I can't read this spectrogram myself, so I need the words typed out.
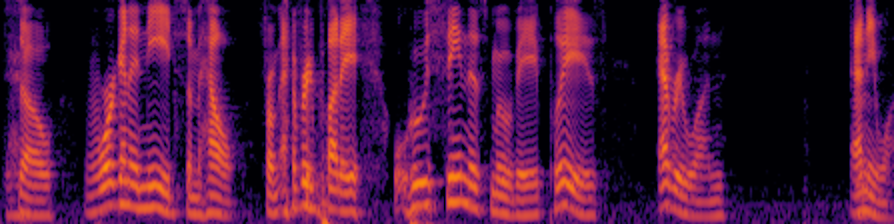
So we're going to need some help from everybody who's seen this movie. Please, everyone, anyone,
